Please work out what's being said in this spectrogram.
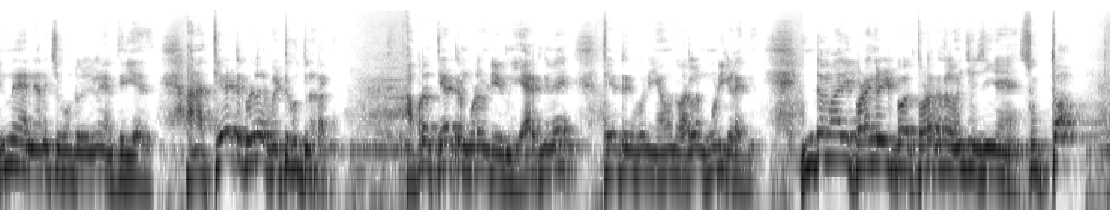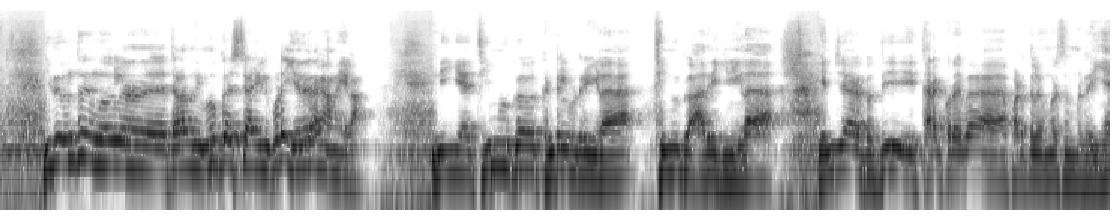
என்ன நினச்சி கொண்டு வரீங்களோ எனக்கு தெரியாது. ஆனால் தேட்டருக்குள்ளே வெட்டுக்குத்து நடக்கும். அப்புறம் தேட்டரை மூட வேண்டியிருக்கும். ஏற்கனவே தேட்டருக்கு போய் எவனும் வரல மூடி கிடக்கு. இந்த மாதிரி படங்கள் இப்போ தொடக்கத்தில் வந்து வச்சுங்க சுத்தம். இது வந்து முதல்வர் தளபதி மு க ஸ்டாலின் கூட எதிராக அமையலாம். நீங்கள் திமுக கிண்டல் பண்ணுறீங்களா திமுக ஆதரிக்கிறீங்களா? எம்ஜிஆரை பற்றி தரக்குறைவாக படத்தில் விமர்சனம் பண்ணுறீங்க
